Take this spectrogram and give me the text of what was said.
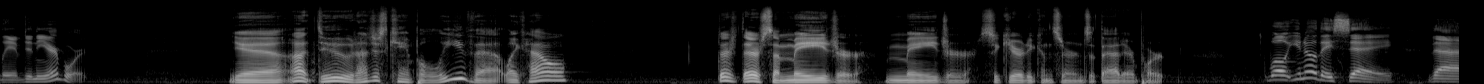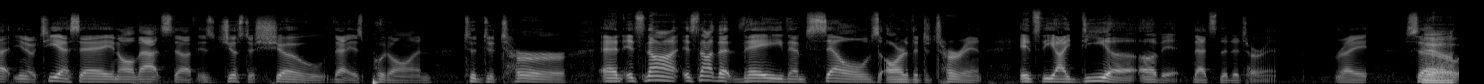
lived in the airport. Yeah, uh, dude, I just can't believe that. Like how there's there's some major major security concerns at that airport. Well, you know they say that you know TSA and all that stuff is just a show that is put on to deter, and it's not it's not that they themselves are the deterrent. It's the idea of it that's the deterrent, right? So Yeah.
